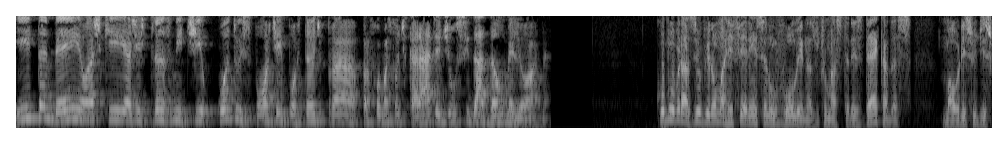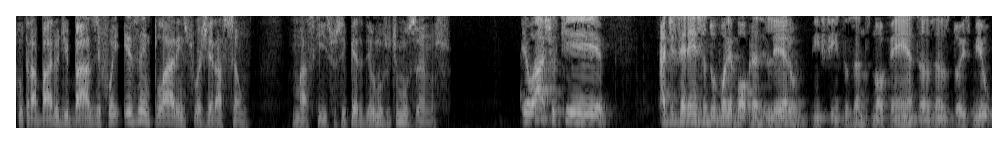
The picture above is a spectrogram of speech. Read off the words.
e também eu acho que a gente transmitir quanto o esporte é importante para a formação de caráter de um cidadão melhor. Né? Como o Brasil virou uma referência no vôlei nas últimas três décadas, Maurício diz que o trabalho de base foi exemplar em sua geração. mas que isso se perdeu nos últimos anos. Eu acho que a diferença do voleibol brasileiro, enfim, dos anos 90, dos anos 2000,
